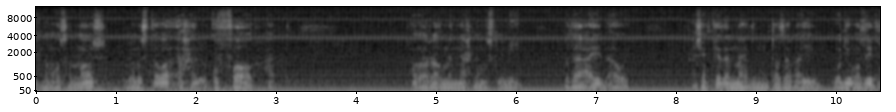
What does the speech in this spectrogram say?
إحنا ما وصلناش لمستوى الكفار حتى على الرغم إن إحنا مسلمين. فده عيب قوي عشان كده المهدي المنتظر هيجي ودي وظيفة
